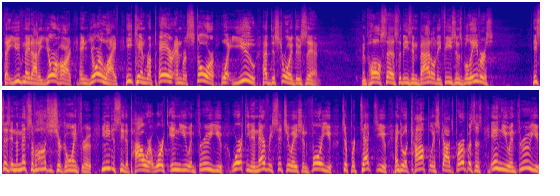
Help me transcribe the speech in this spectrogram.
that you've made out of your heart and your life. He can repair and restore what you have destroyed through sin. And Paul says to these embattled Ephesians believers, he says, in the midst of all that you're going through, you need to see the power at work in you and through you, working in every situation for you to protect you and to accomplish God's purposes in you and through you.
